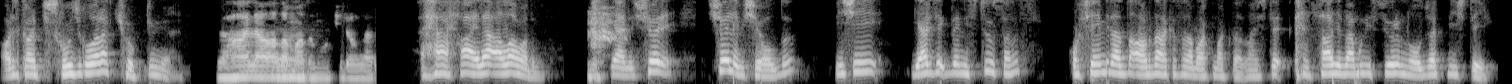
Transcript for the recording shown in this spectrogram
artık hani psikolojik olarak çöktüm yani. Ve hala alamadım o kiloları. Ha, hala alamadım. Yani şöyle şöyle bir şey oldu. Bir şeyi gerçekten istiyorsanız o şeyin biraz da ardı arkasına bakmak lazım. Hani işte sadece ben bunu istiyorum ne olacak bir iş değil.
